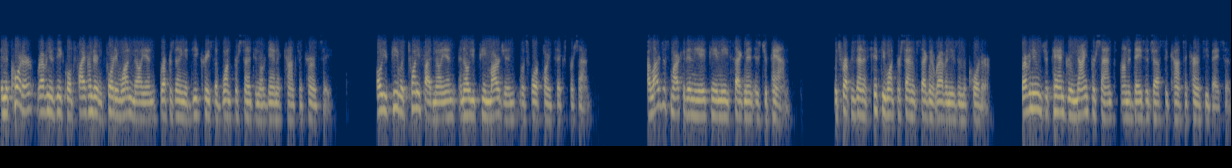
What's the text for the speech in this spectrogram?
In the quarter, revenues equaled 541 million, representing a decrease of 1% in organic constant currency. OUP was 25 million, and OUP margin was 4.6%. Our largest market in the APME segment is Japan, which represented 51% of segment revenues in the quarter. Revenue in Japan grew 9% on a days adjusted constant currency basis.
